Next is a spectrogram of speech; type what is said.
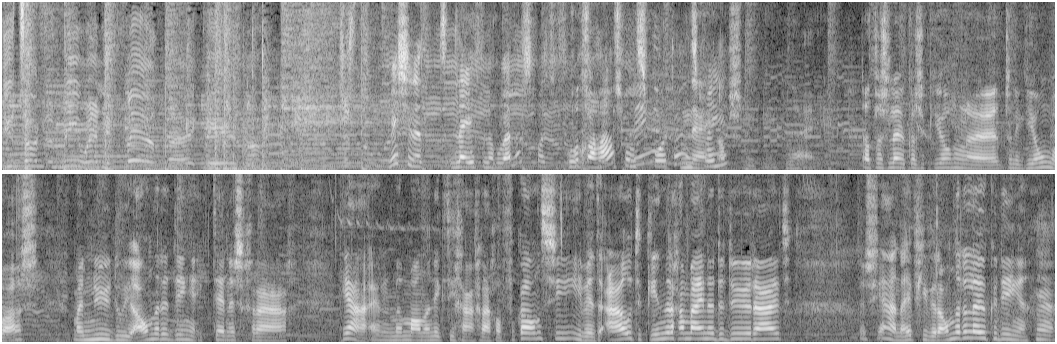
You talk to me when you felt like it. Just the way Mis je het leven nog wel eens, wat je vroeger had van het sporten en Nee, springen? absoluut niet. Nee. Dat was leuk als ik jong, eh, toen ik jong was. Maar nu doe je andere dingen. Ik tennis graag. Ja, en mijn man en ik die gaan graag op vakantie. Je bent oud, de kinderen gaan bijna de deur uit. Dus ja, dan heb je weer andere leuke dingen. Ja,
